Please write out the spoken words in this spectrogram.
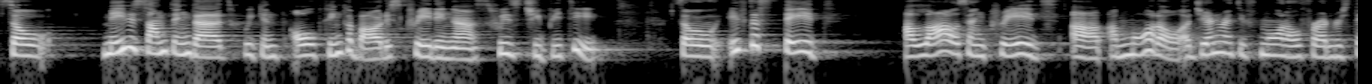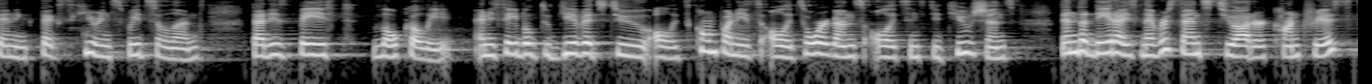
So maybe something that we can all think about is creating a Swiss GPT, so if the state allows and creates a, a, model, a generative model for understanding text here in Switzerland that is based locally and is able to give it to all its companies, all its organs, all its institutions, then the data is never sent to other countries.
